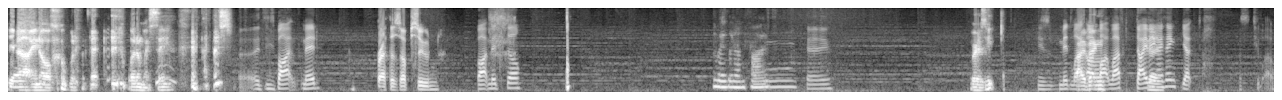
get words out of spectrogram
Yeah, I know. what, what am I saying? Uh, he's bot mid. Breath is up soon. Bot mid still. Laser on five. Okay. Where is he? He's mid left. Uh, Diving. bot left. Diving, Yeah. I think. Yep. that's too low.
